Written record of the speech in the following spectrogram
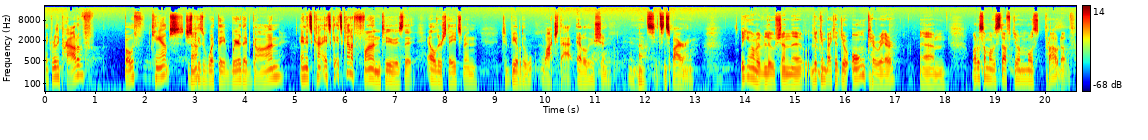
like really proud of both camps just Huh? because of what they where they've gone and it's kind of, it's it's kind of fun too as the elder statesman to be able to watch that evolution and it's it's inspiring Speaking of evolution, uh, looking back at your own career, um, what are some of the stuff you're most proud of?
